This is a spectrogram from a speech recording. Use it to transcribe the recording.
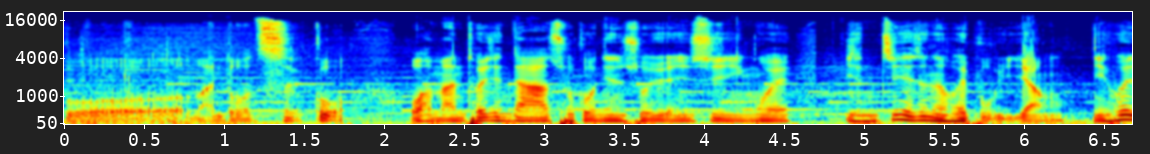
国蛮多次过，我还蛮推荐大家出国念书。原因是因为眼界真的会不一样，你会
